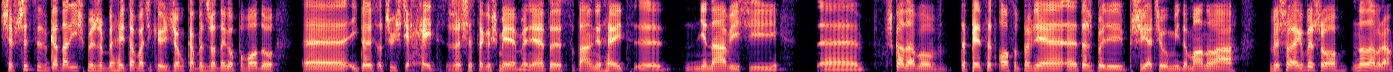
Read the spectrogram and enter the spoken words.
się wszyscy zgadaliśmy, żeby hejtować jakiegoś ziomka bez żadnego powodu. E, I to jest oczywiście hejt, że się z tego śmiejemy, nie? To jest totalnie hejt, e, nienawiść i. E, szkoda, bo te 500 osób pewnie e, też byli przyjaciółmi Domanu, a wyszło jak wyszło. No dobra,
